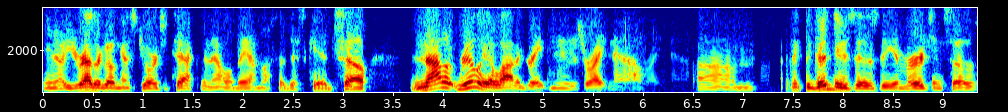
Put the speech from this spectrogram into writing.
you know, you'd rather go against Georgia Tech than Alabama for this kid. So, not really a lot of great news right now. Um, I think the good news is the emergence of,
